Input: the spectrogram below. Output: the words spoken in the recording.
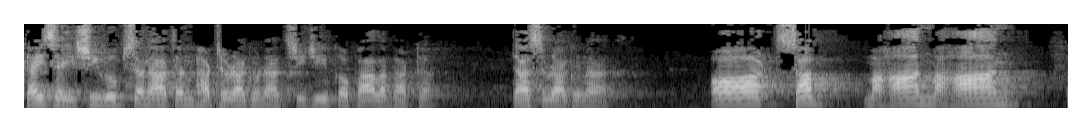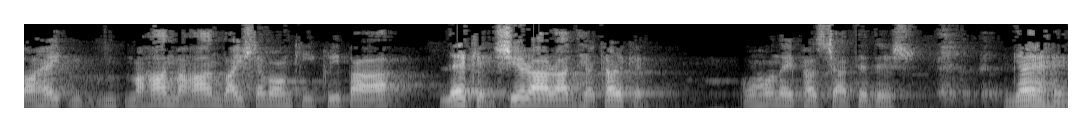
कैसे? श्री रूप सनातन भट्ट रघुनाथ, श्री जीव गोपाल भट्ट दास रघुनाथ, और सब महान महान महान महान वैष्णवों की कृपा लेके शिराराध्य करके, उन्होंने पश्चात्य देश गए हैं।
